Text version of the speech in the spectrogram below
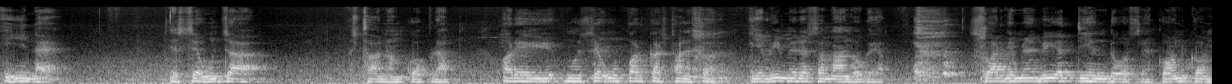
हीन है। इससे ऊँचा स्थान हमको प्राप्त। अरे ये मुझसे ऊपर का स्थान स्वर्ग ये भी मेरे समान हो गया। स्वर्ग में भी ये तीन दोष हैं। कौन कौन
